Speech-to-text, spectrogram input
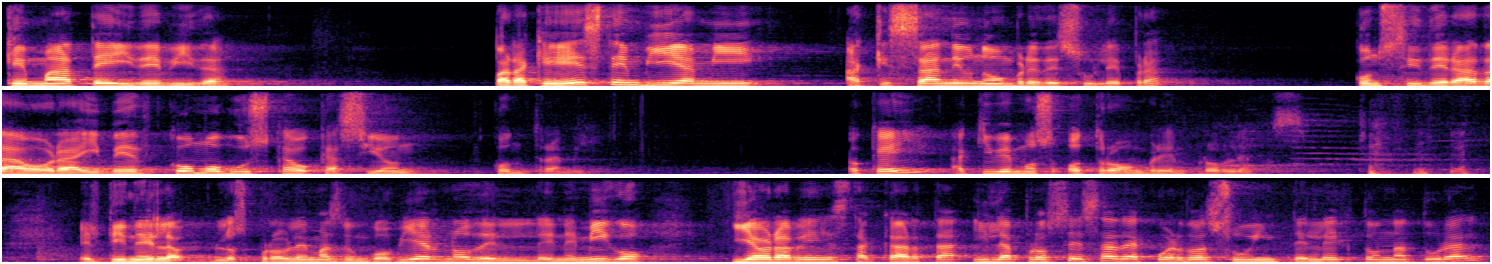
que mate y dé vida. para que éste envíe a mí a que sane un hombre de su lepra? Considerad ahora y ved cómo busca ocasión contra mí. ¿Ok? Aquí vemos otro hombre en problemas. Él tiene los problemas de un gobierno, del enemigo, y ahora ve esta carta y la procesa de acuerdo a su intelecto natural.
